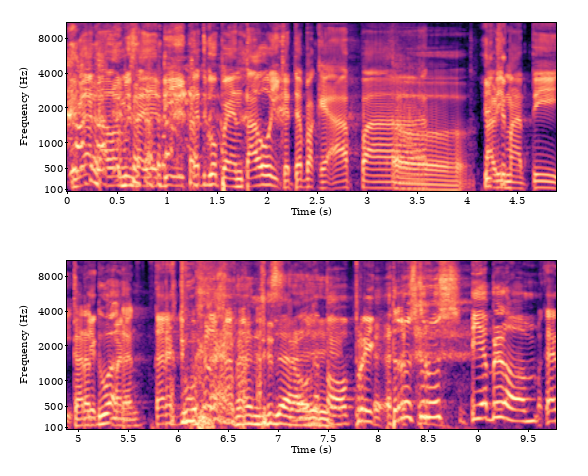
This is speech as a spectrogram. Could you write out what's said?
Enggak kalau misalnya diikat gue pengen tahu ikatnya pakai apa. Oh. Tali Ikat- mati. Karet Ya, dua kan? Karet dua. Justru ketoprik. Terus terus. Iya belum kan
